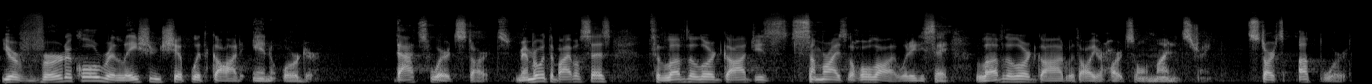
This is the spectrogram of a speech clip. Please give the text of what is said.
your vertical relationship with God in order. That's where it starts. Remember what the Bible says? To love the Lord God, Jesus summarized the whole law. What did he say? Love the Lord God with all your heart, soul, and mind and strength. It starts upward,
